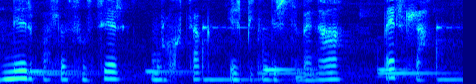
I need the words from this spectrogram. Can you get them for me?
үнээр болон сүнсээр мөрөх цаг бидэнд ирсэн байна. Баярлалаа.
